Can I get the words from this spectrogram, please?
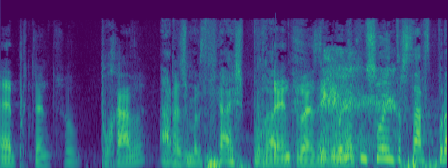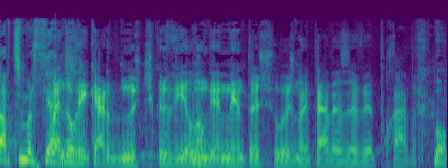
uh, portanto, porrada. Artes marciais, porrada. Portanto, basicamente... Quando é começou a interessar-se por artes marciais? Quando o Ricardo nos descrevia longamente as suas noitadas a ver porrada. Bom,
